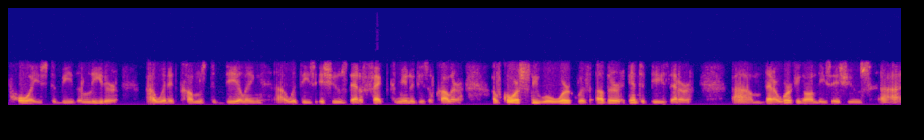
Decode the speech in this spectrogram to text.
poised to be the leader uh, when it comes to dealing uh, with these issues that affect communities of color. Of course, we will work with other entities that are um, that are working on these issues, uh,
